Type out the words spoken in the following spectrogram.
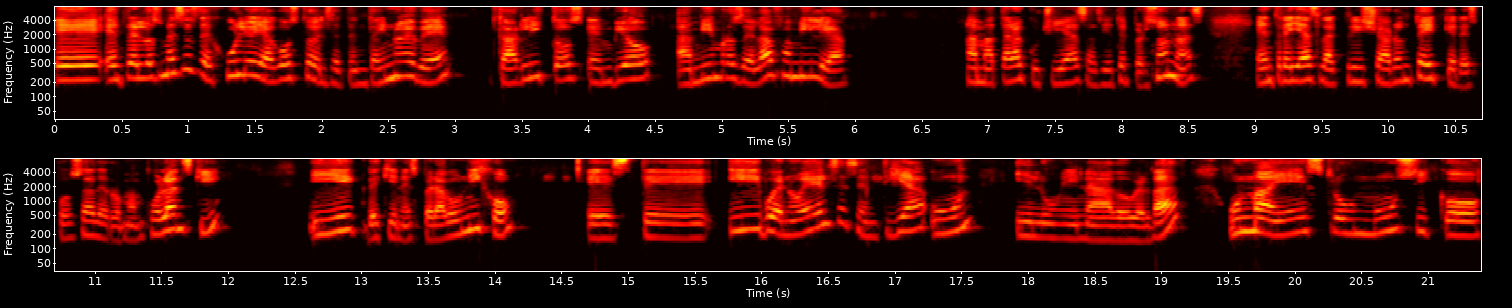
Eh, entre los meses de julio y agosto del 79, Carlitos envió a miembros de la familia a matar a cuchillas a siete personas, entre ellas la actriz Sharon Tate, que era esposa de Roman Polanski y de quien esperaba un hijo. Este, y bueno, él se sentía un iluminado, ¿verdad? Un maestro, un músico,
